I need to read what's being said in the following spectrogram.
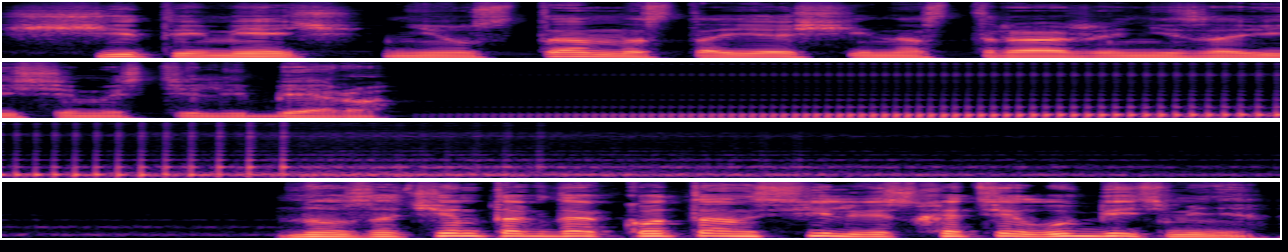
Щит и меч, неустанно стоящий на страже независимости Либеро. «Но зачем тогда Котан Сильвис хотел убить меня?»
